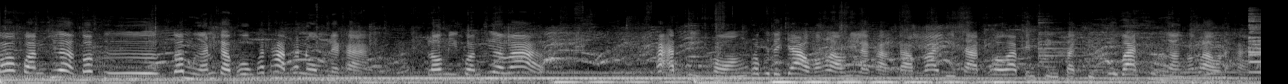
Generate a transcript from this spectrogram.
ก็ความเชื่อก็คือก็เหมือนกับองค์พระธาตุพนมเลยค่ะ เรามีความเชื่อว่าพระอัฐิของพระพุทธเจ้าของเรานี่แหละค่ะกราบไหว้บูชาเพราะว่าเป็นสิ่งศักดิ์สิทธิ์คู่บ้านคู่เมืองของเรานะคะค่ะ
